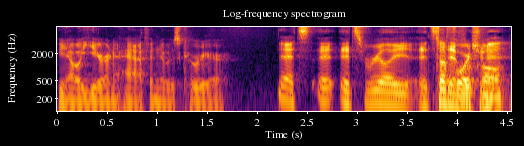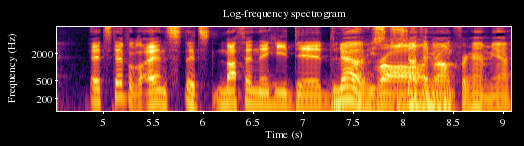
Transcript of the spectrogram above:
you know a year and a half into his career. Yeah, it's it, it's really it's, It's unfortunate. It's difficult, and it's, it's nothing that he did. No, he's wrong just nothing wrong for him. Yeah.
